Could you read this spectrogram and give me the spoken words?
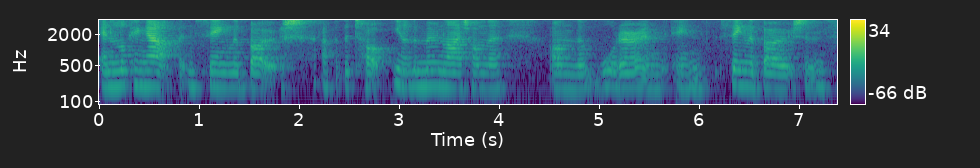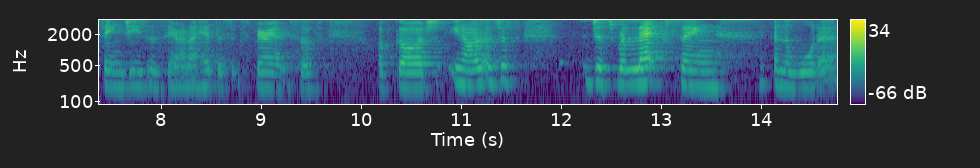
and looking up and seeing the boat up at the top, you know, the moonlight on the on the water and, and seeing the boat and seeing Jesus there and I had this experience of of God. You know, I was just just relaxing in the water.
